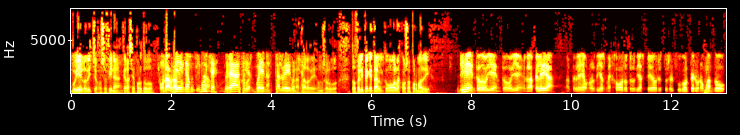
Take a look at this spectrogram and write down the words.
Muy bien, lo dicho, Josefina, gracias por todo. Un abrazo. Venga, muchas gracias. Bueno, hasta luego. Buenas tardes, un saludo. Don Felipe, ¿qué tal? ¿Cómo van las cosas por Madrid? Bien, todo bien, todo bien. En la pelea, la pelea unos días mejor, otros días peor, esto es el fútbol, pero uno mm. cuando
